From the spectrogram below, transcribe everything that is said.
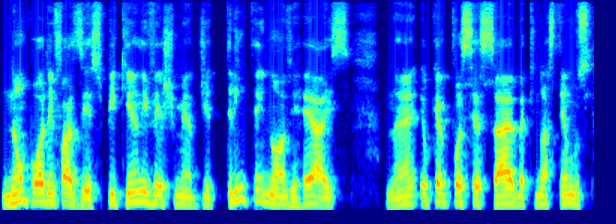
não podem fazer esse pequeno investimento de R$ reais, né, eu quero que você saiba que nós temos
